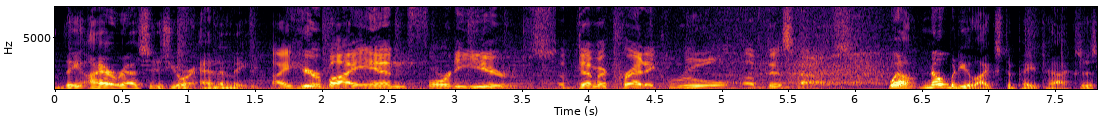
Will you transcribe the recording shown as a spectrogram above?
the IRS is your enemy. I hereby end 40 years of Democratic rule of this House. Well, nobody likes to pay taxes,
